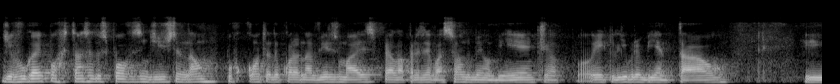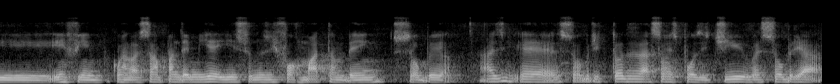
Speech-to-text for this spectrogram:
divulgar a importância dos povos indígenas não por conta do coronavírus, mas pela preservação do meio ambiente, o equilíbrio ambiental e, enfim, com relação à pandemia, isso nos informar também sobre as, é, sobre todas as ações positivas, sobre a,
